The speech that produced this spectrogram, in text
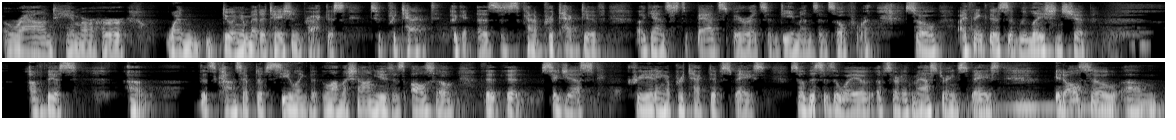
around him or her when doing a meditation practice to protect against uh, this is kind of protective against bad spirits and demons and so forth. So I think there's a relationship of this uh, this concept of sealing that Lama Shang uses also that, that suggests creating a protective space. So this is a way of, of sort of mastering space. It also um,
